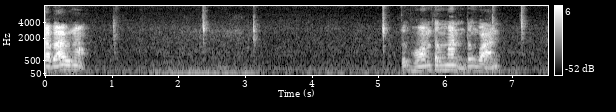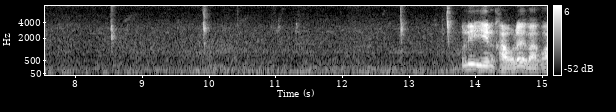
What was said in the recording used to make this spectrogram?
แสบร้ายพี่น้องทั้งหอมทั้งมันทั้งหวานคุรีอิ่มเข่าเลยบ่าพ่อ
